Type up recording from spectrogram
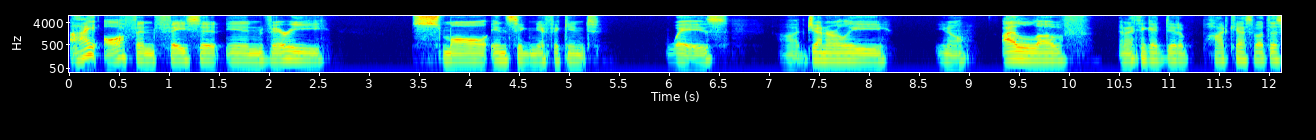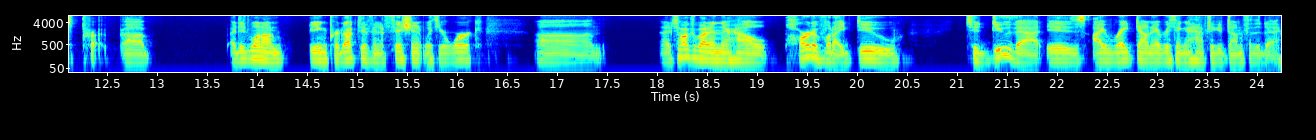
I often face it in very small, insignificant ways. Uh, generally, you know, I love, and I think I did a podcast about this. Uh, I did one on being productive and efficient with your work. Um, and I talked about in there how part of what I do to do that is I write down everything I have to get done for the day.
